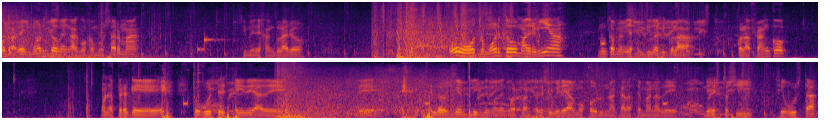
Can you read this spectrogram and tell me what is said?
Otra vez muerto. Venga, cogemos arma. Si me dejan claro. ¡Oh, otro muerto! ¡Madre mía! Nunca me había sentido así con la, con la Franco. Bueno, espero que, os guste esta idea de, de, los gameplays de Modern Warfare 3. Subiré a lo mejor una cada semana de, de esto si, si gusta.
